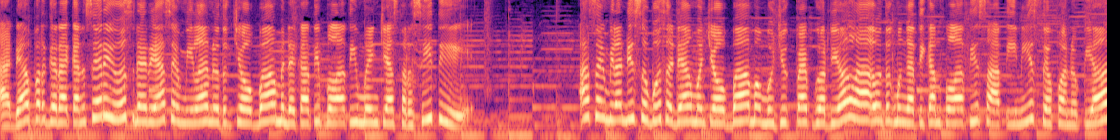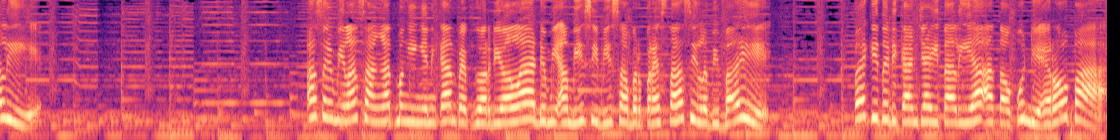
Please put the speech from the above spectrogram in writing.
ada pergerakan serius dari AC Milan untuk coba mendekati pelatih Manchester City. AC Milan disebut sedang mencoba membujuk Pep Guardiola untuk menggantikan pelatih saat ini Stefano Pioli. AC Milan sangat menginginkan Pep Guardiola demi ambisi bisa berprestasi lebih baik baik itu di kancah Italia ataupun di Eropa.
